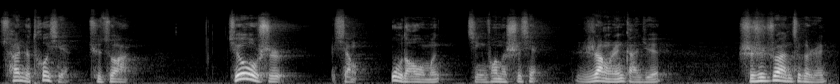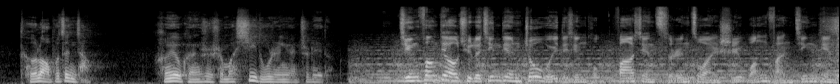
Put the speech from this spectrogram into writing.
穿着拖鞋去作案。就是想误导我们警方的视线，让人感觉实施作案这个人头脑不正常，很有可能是什么吸毒人员之类的。警方调取了金店周围的监控，发现此人作案时往返金店的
